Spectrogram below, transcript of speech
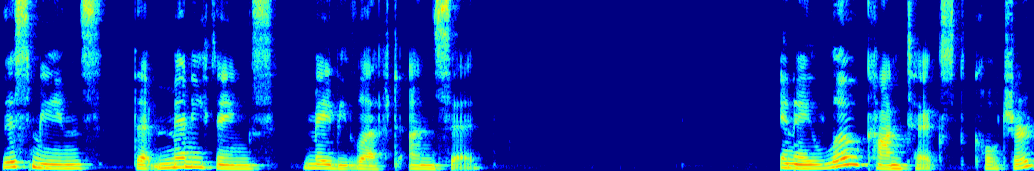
This means that many things may be left unsaid. In a low context culture,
